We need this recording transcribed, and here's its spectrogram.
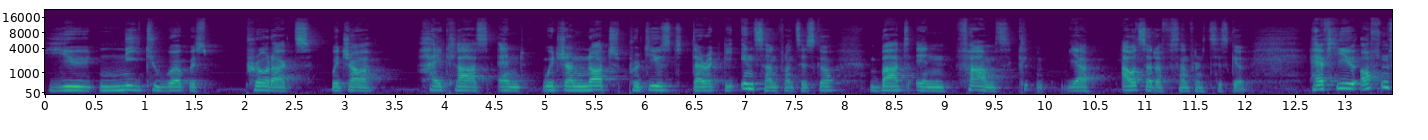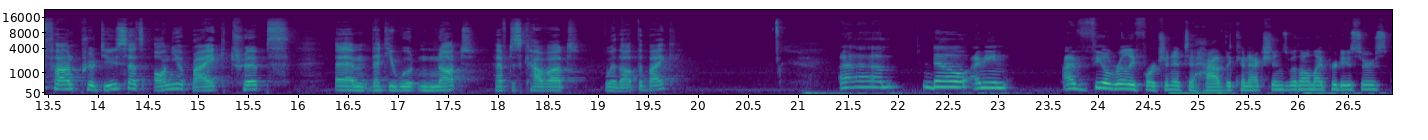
you need to work with products which are high class and which are not produced directly in San Francisco, but in farms, yeah, outside of San Francisco. Have you often found producers on your bike trips um, that you would not have discovered without the bike? Um, no, I mean, I feel really fortunate to have the connections with all my producers,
